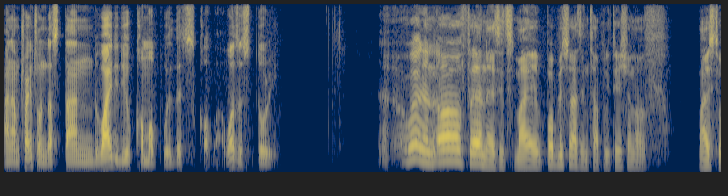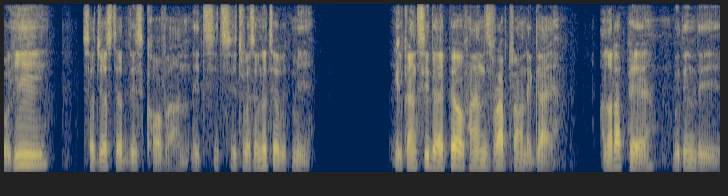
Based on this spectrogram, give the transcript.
and I'm trying to understand why did you come up with this cover? What's the story? Well, in all fairness, it's my publisher's interpretation of my story. He suggested this cover, and it's, it's, it resonated with me. You can see there are a pair of hands wrapped around a guy, another pair within the.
